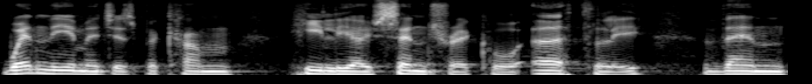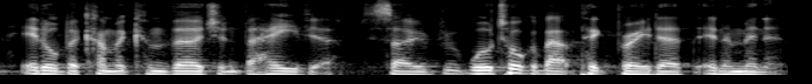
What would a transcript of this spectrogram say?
when the images become heliocentric or earthly, then it'll become a convergent behavior. So we'll talk about Picbreeder in a minute.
